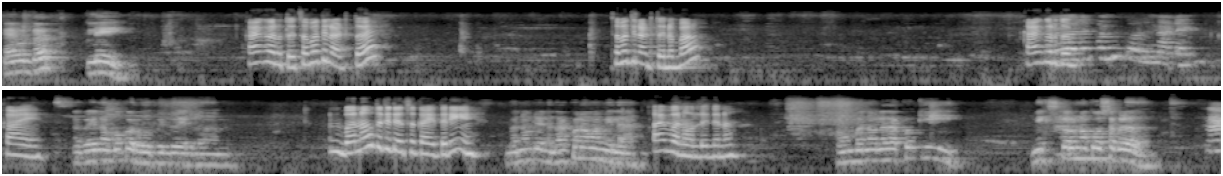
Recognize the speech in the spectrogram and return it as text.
काय बोलतात? क्ले. काय करतोय? चपाती लाटतोय? चपाती लाटतोय ना बाळ? काय करतोय? काय? सगळे नको करू पिल्लू एकदम. पण बनव तरी त्याचं काहीतरी? बनवले ना दाखव ना मम्मीला. काय बनवलंय त्यानं? होम बनवलं दाखव की. मिक्स करू नको सगळं. हा.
